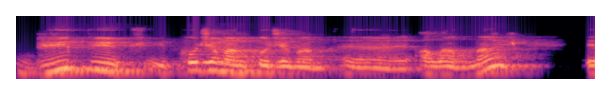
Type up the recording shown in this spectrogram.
büyük büyük kocaman kocaman e, alanlar e,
